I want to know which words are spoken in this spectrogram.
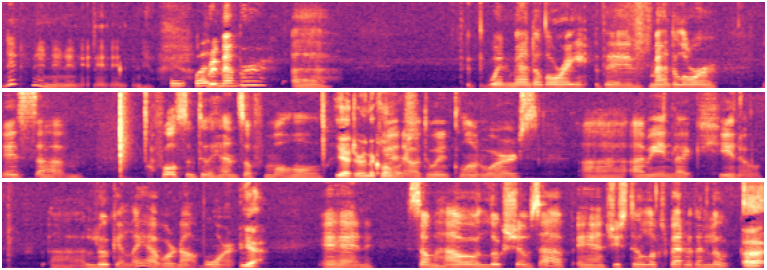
no, no, no, no, no, no, no, no. Wait, what? Remember, uh, when Mandalorian, the Mandalore, is um, falls into the hands of Maul. yeah, during the Clone you Wars. know, doing Clone Wars. Uh, I mean, like you know, uh, Luke and Leia were not born, Yeah, and somehow Luke shows up, and she still looks better than Luke. uh,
